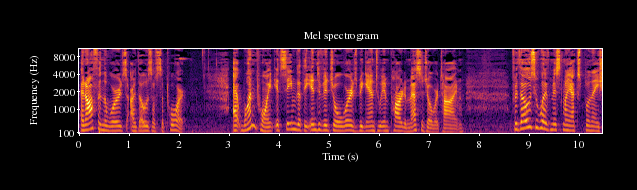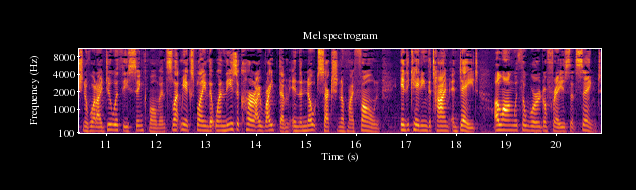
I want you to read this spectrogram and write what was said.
and often the words are those of support. At one point, it seemed that the individual words began to impart a message over time. For those who have missed my explanation of what I do with these sync moments, let me explain that when these occur, I write them in the notes section of my phone, indicating the time and date, along with the word or phrase that's synced.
